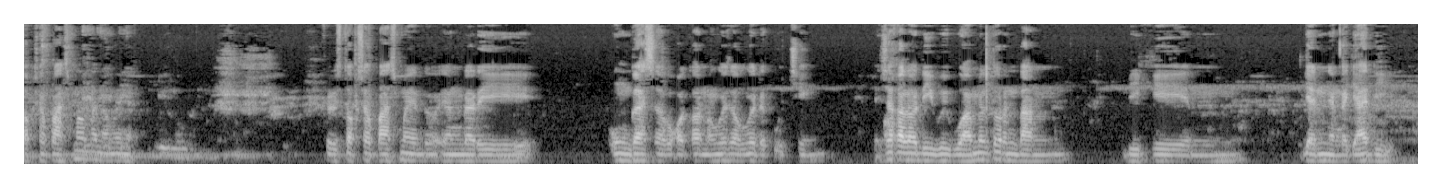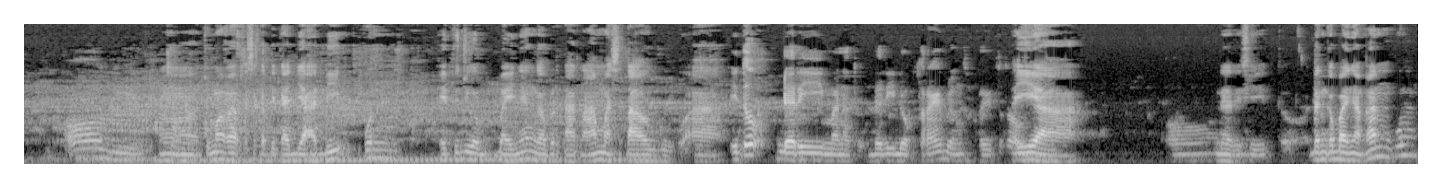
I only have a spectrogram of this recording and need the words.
toxoplasma apa namanya virus toxoplasma itu yang dari unggas atau kotoran unggas atau ada kucing. Biasa kalau di ibu hamil tuh rentan bikin janin yang gak jadi. Oh gitu. Hmm, cuma kalau ketika jadi pun itu juga bayinya nggak bertahan lama setahu gua. Itu dari mana tuh? Dari dokternya bilang seperti itu iya. Oh. Dari situ. Dan kebanyakan pun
